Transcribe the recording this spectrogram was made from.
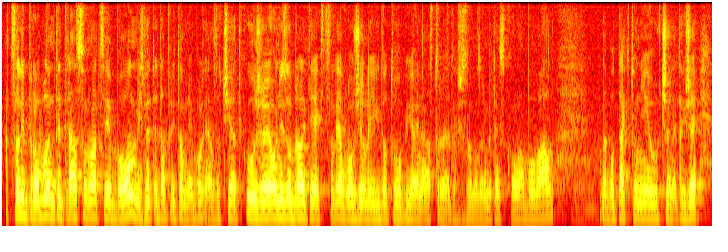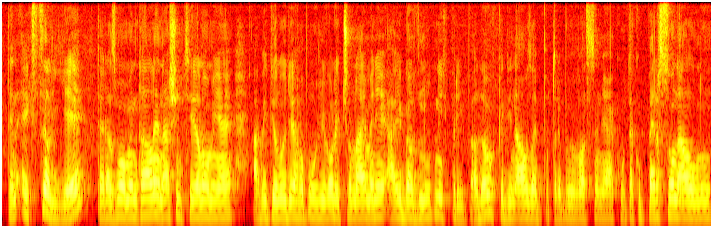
a celý problém tej transformácie bol, my sme teda pri tom neboli na začiatku, že oni zobrali tie Excely a vložili ich do toho BI nástroja, takže samozrejme ten skolaboval. lebo takto nie je určené. Takže ten Excel je, teraz momentálne našim cieľom je, aby tí ľudia ho používali čo najmenej a iba v nutných prípadoch, kedy naozaj potrebujú vlastne nejakú takú personálnu,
